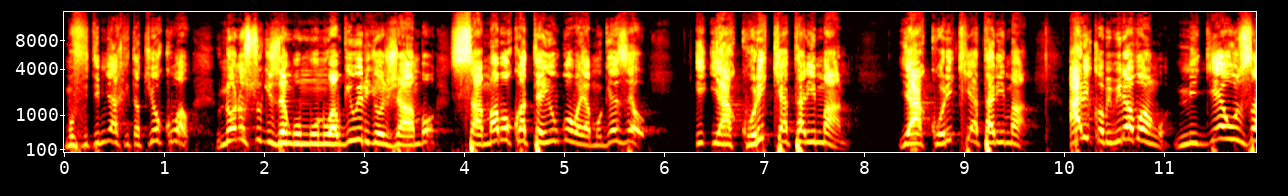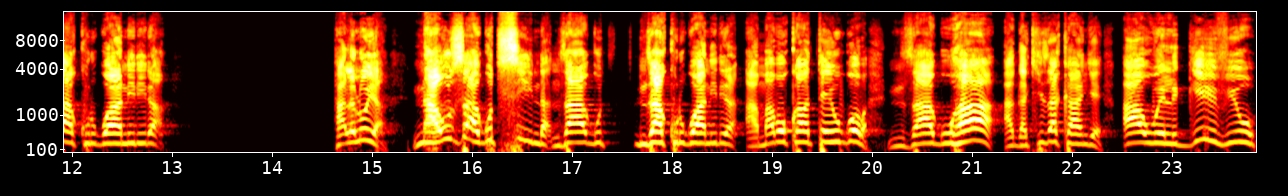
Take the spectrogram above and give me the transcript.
mufite imyaka itatu yo kubaho. None se ugize ngo umuntu wabwiwe iryo jambo si amaboko ateye ubwoba yamugezeho yakora iki atari imana? Yakora iki atari imana? Ariko bibiri avuga ngo ngewe uzakurwanirira. Hareruya ntawe uzagutsinda nzakurwanirira. Amaboko ateye ubwoba nzaguha agakiza kanjye. I will give you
